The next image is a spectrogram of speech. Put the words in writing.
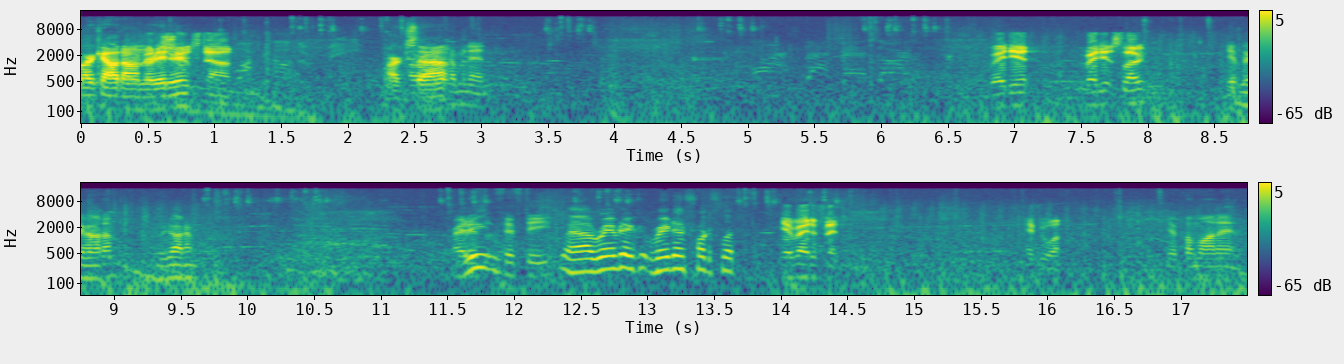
Mark out on Right, Raider. Shields down. Marks All right, out. coming in. Radiant. Radiant's low. Yep, I got him. We got him. Raiders at 50. Uh, Raider, Raider for the flip. Get ready to flip. Everyone. Yep, I'm on it.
